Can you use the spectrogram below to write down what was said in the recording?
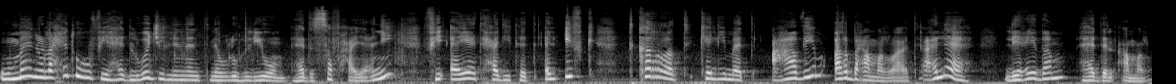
وما نلاحظه في هذا الوجه اللي نتناوله اليوم هذه الصفحة يعني في آيات حادثة الإفك تكررت كلمة عظيم أربع مرات علاه لعظم هذا الأمر.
